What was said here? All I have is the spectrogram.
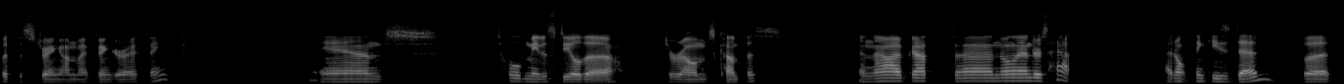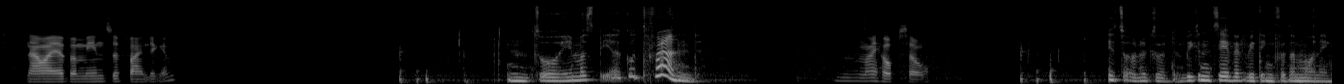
put the string on my finger, I think, and told me to steal the Jerome's compass. And now I've got uh, Nolander's hat. I don't think he's dead, but now I have a means of finding him. And so he must be a good friend. Mm, I hope so. It's all good. We can save everything for the morning.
